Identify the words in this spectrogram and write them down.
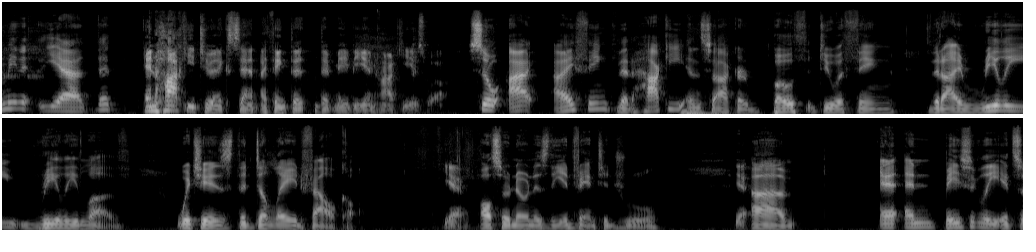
mean, yeah, that And hockey to an extent, I think that that may be in hockey as well. So I I think that hockey and soccer both do a thing that I really really love, which is the delayed foul call, Yeah, also known as the advantage rule. Yeah. Um, and, and basically it's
